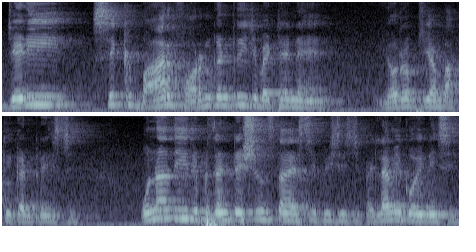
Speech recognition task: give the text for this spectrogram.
ਜਿਹੜੀ ਸਿੱਖ ਬਾਹਰ ਫੋਰਨ ਕੰਟਰੀ 'ਚ ਬੈਠੇ ਨੇ, ਯੂਰਪ 'ਚ ਜਾਂ ਬਾਕੀ ਕੰਟਰੀਜ਼ 'ਚ, ਉਹਨਾਂ ਦੀ ਰਿਪਰੈਜ਼ੈਂਟੇਸ਼ਨਸ ਤਾਂ ਐਸਜੀਪੀਸੀ 'ਚ ਪਹਿਲਾਂ ਵੀ ਕੋਈ ਨਹੀਂ ਸੀ।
